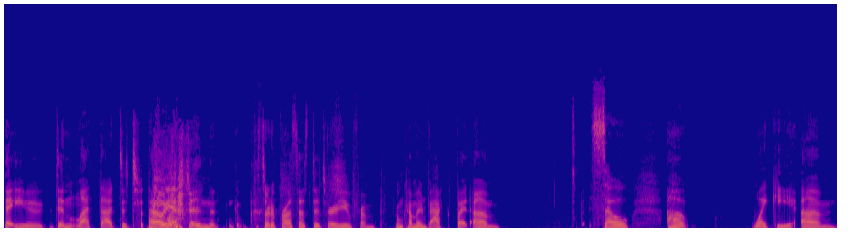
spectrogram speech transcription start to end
that you didn't let that deter, that Oh, yeah. question sort of process deter you from from coming back. But um, so, uh, Waikiki, um,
